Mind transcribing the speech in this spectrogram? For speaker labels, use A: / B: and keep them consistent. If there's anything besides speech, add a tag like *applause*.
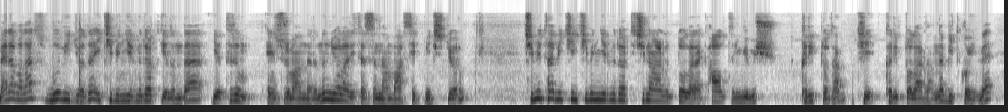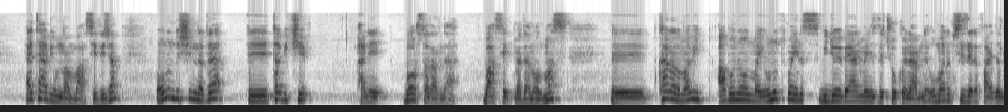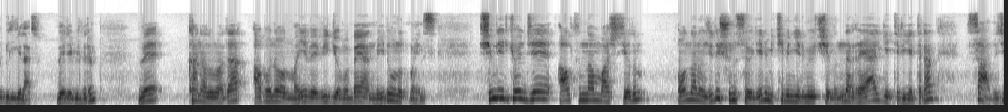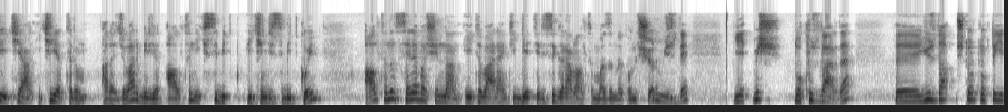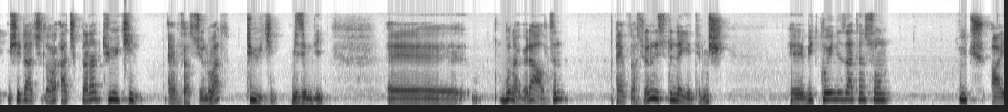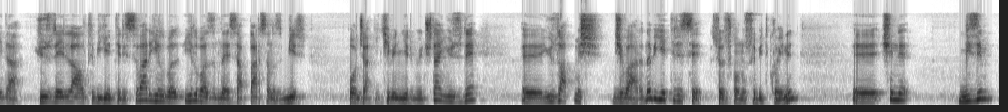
A: Merhabalar. Bu videoda 2024 yılında yatırım enstrümanlarının yol haritasından bahsetmek istiyorum. Şimdi tabii ki 2024 için ağırlıklı olarak altın, gümüş, kriptodan ki kriptolardan da Bitcoin ve Ethereum'dan bahsedeceğim. Onun dışında da e, tabii ki hani borsadan da bahsetmeden olmaz. E, kanalıma bir abone olmayı unutmayınız. Videoyu beğenmeniz de çok önemli. Umarım sizlere faydalı bilgiler verebilirim. Ve kanalıma da abone olmayı ve videomu beğenmeyi de unutmayınız. Şimdi ilk önce altından başlayalım. Ondan önce de şunu söyleyelim. 2023 yılında reel getiri getiren sadece iki, iki yatırım aracı var. Biri altın, ikisi bit, ikincisi bitcoin. Altının sene başından itibarenki getirisi gram altın bazında konuşuyorum. %79'larda. Ee, %64.77 açıklanan TÜİK'in enflasyonu var. TÜİK'in bizim değil. Ee, buna göre altın enflasyonun üstünde getirmiş. Ee, Bitcoin'in zaten son 3 ayda %56 bir getirisi var. Yıl, yıl bazında hesaplarsanız 1 Ocak 2023'ten yüzde 160 civarında bir getirisi söz konusu Bitcoin'in. Ee, şimdi bizim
